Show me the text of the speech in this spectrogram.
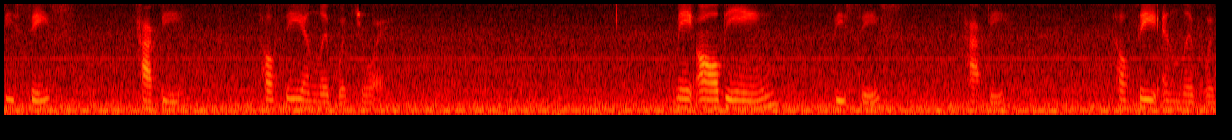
be safe, happy, healthy, and live with joy. May all beings be safe, happy, healthy, and live with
